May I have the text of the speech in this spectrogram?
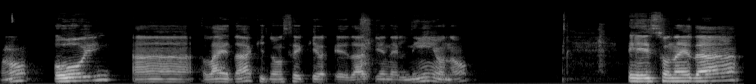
¿no? Hoy, a la edad, que no sé qué edad tiene el niño, ¿no? Es una edad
